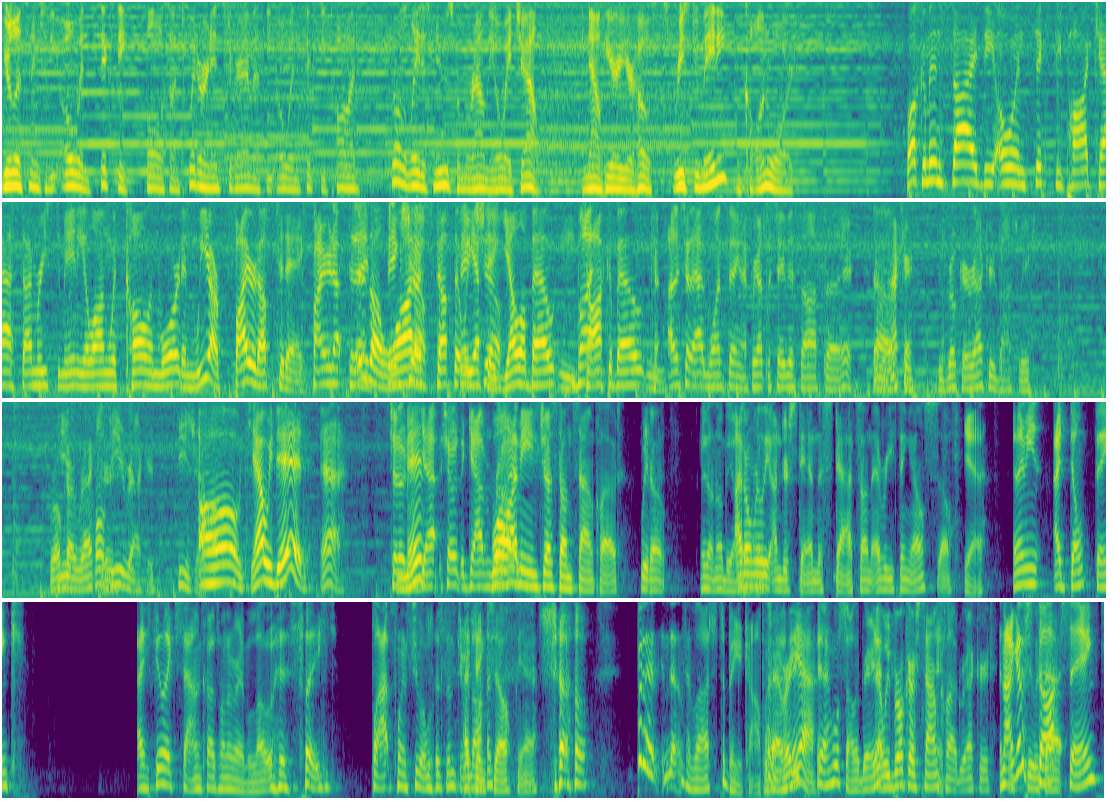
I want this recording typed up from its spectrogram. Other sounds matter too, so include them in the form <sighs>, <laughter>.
You're listening to the Owen 60. Follow us on Twitter and Instagram at the Owen 60 Pod for all the latest news from around the OHL. And now here are your hosts, Reese Dumaney and Colin Ward. Welcome inside the Owen 60 podcast. I'm Reese Dumaney along with Colin Ward, and we are fired up today. Fired up today. There's a Big lot show. of stuff that we have show. to yell about and But- talk about. and- I just gotta add one thing. I forgot to say this off the air. The Oh, okay. record. We broke our record last week. Broke View- our record. Well, view record. Views record. Oh, yeah, we did. yeah. Shout out, to Ga- shout out to Gavin. Well, I mean, just on SoundCloud. We don't. I don't know the. I don't really ones. understand the stats on everything else. So Yeah, and I mean, I don't think. I feel like SoundCloud's one of our <laughs> lowest like platforms people listen to. I it think on. so. Yeah. <laughs> So, but uh, nonetheless, it's a big accomplishment. I Whatever, yeah. Yeah, we'll celebrate Yeah, it. we broke our SoundCloud record. and I Let's gotta stop saying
